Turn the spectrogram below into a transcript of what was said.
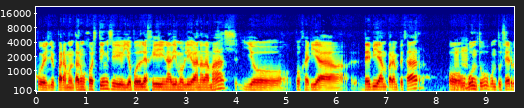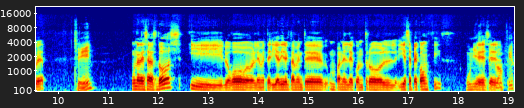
Pues yo, para montar un hosting, si yo puedo elegir y nadie me obliga a nada más, yo cogería Debian para empezar o Ubuntu, Ubuntu Server. Sí. Una de esas dos y luego le metería directamente un panel de control ISP-config. Un ISP-config,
